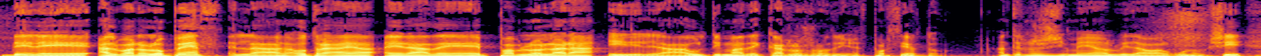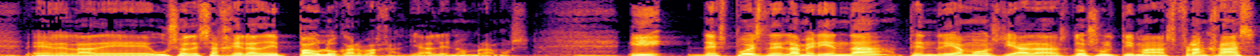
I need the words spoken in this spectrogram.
de Álvaro López, la otra era de Pablo Lara y la última de Carlos Rodríguez, por cierto. Antes no sé si me he olvidado alguno. Sí, eh, la de uso de Saje era de Paulo Carvajal, ya le nombramos. Y después de la merienda tendríamos ya las dos últimas franjas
